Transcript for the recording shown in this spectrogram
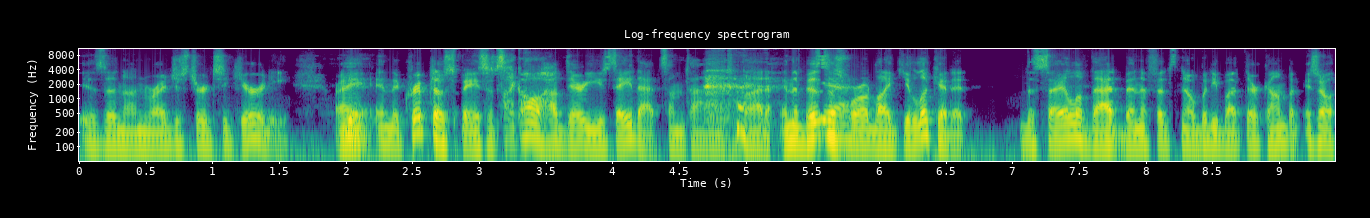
is an unregistered security right yeah. in the crypto space it's like oh how dare you say that sometimes but in the business yeah. world like you look at it the sale of that benefits nobody but their company. So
